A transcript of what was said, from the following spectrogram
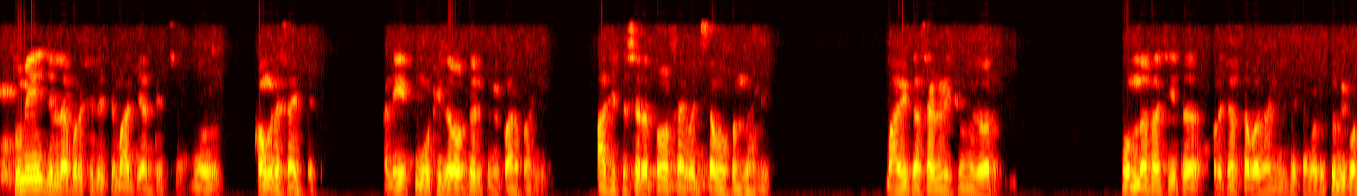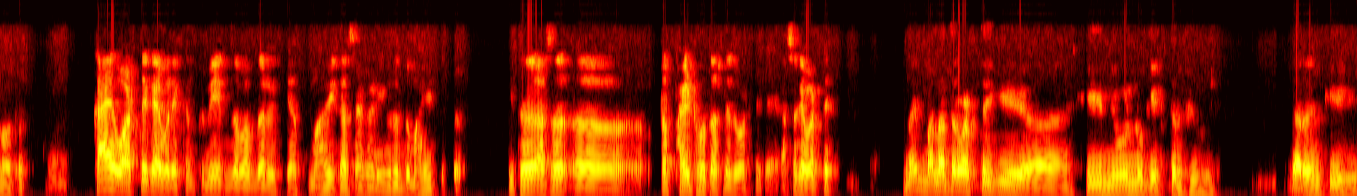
तुम्ही जिल्हा परिषदेचे माजी अध्यक्ष काँग्रेस आहे आणि एक मोठी जबाबदारी तुम्ही पार पाडली. आज इथे शरद पवार साहेबांची सभा पण झाली. महाविकास आघाडीचे उमेदवार ओमदादाची इथं प्रचार सभा झाली. त्याच्यामध्ये तुम्ही पण होतात. काय वाटतंय काय बरं तुम्ही एक जबाबदार व्यक्ती आहात. महाविकास आघाडी विरुद्ध माहितीचं इथं असं टफ फाईट होत असल्याचं वाटतंय काय? असं काय वाटतंय? नाही मला तर वाटतंय की ही निवडणूक एकतर्फी होईल. कारण की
